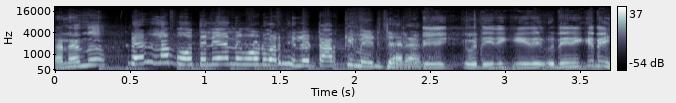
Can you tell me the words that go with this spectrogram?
അല്ലെന്ന് വെള്ളം പോകത്തില്ല ഞാൻ നിങ്ങളോട് പറഞ്ഞില്ല ടർക്കി മേടിച്ചു തരാൻ ഇവിടെ ഇരി- ഇവിടെ ഇരിക്ക്, ഇവിടെ ഇരിക്കടി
